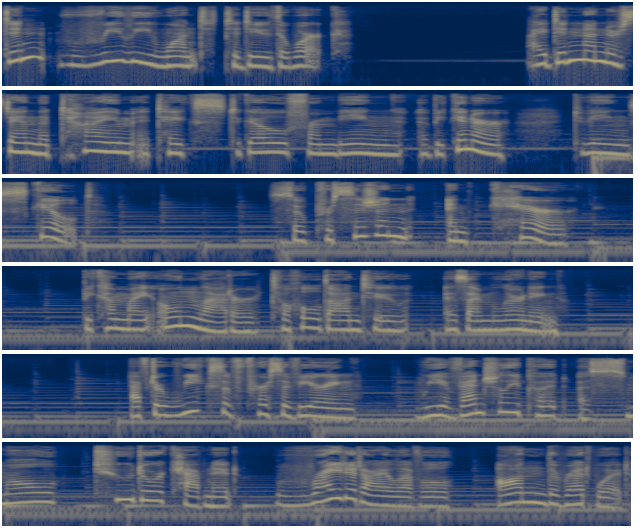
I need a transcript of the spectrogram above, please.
didn't really want to do the work. I didn't understand the time it takes to go from being a beginner to being skilled. So, precision and care become my own ladder to hold on to as I'm learning. After weeks of persevering, we eventually put a small two door cabinet right at eye level on the redwood.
